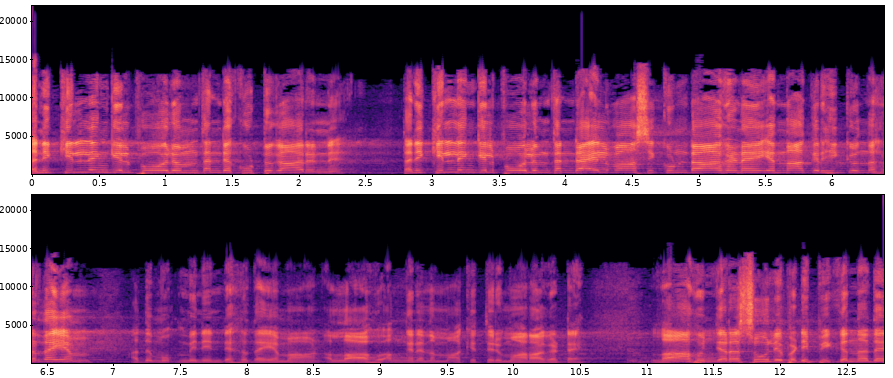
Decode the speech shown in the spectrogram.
തനിക്കില്ലെങ്കിൽ പോലും തന്റെ കൂട്ടുകാരന് തനിക്കില്ലെങ്കിൽ പോലും തന്റെ അയൽവാസിക്കുണ്ടാകണേ എന്നാഗ്രഹിക്കുന്ന ഹൃദയം അത് മുഅ്മിനിന്റെ ഹൃദയമാണ്. അള്ളാഹു അങ്ങനെ നമ്മാക്കി തെരുമാറാകട്ടെ. അള്ളാഹുന്റെ റസൂൽ പഠിപ്പിക്കുന്നത്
